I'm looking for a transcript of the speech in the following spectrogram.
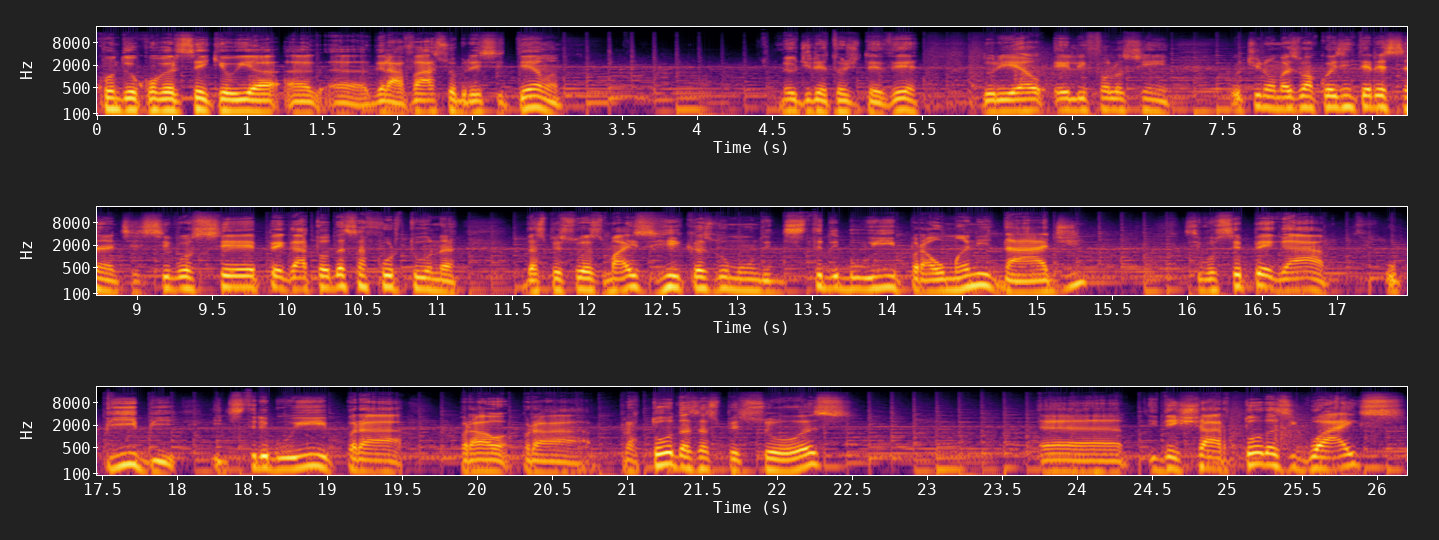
quando eu conversei que eu ia a, a, gravar sobre esse tema, meu diretor de TV, Duriel, ele falou assim: Gotino, mas uma coisa interessante, se você pegar toda essa fortuna das pessoas mais ricas do mundo e distribuir para a humanidade, se você pegar o PIB e distribuir para todas as pessoas é, e deixar todas iguais,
